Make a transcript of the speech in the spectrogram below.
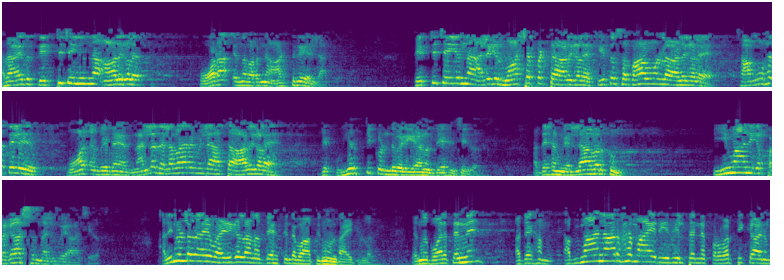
അതായത് തെറ്റ് ചെയ്യുന്ന ആളുകളെ ഓട എന്ന് പറഞ്ഞ് ആട്ടുകയല്ല. തെറ്റ് ചെയ്യുന്ന അല്ലെങ്കിൽ മോശപ്പെട്ട ആളുകളെ ചീത്ത സ്വഭാവമുള്ള ആളുകളെ സമൂഹത്തിൽ പിന്നെ നല്ല നിലവാരമില്ലാത്ത ആളുകളെ ഉയർത്തിക്കൊണ്ടുവരികയാണ് അദ്ദേഹം ചെയ്തത്. അദ്ദേഹം എല്ലാവർക്കും ഈമാനിക പ്രകാശം നൽകുകയാണ് ചെയ്തത്. അതിനുള്ളതായ വഴികളാണ് അദ്ദേഹത്തിന്റെ ഭാഗത്തു നിന്നുണ്ടായിട്ടുള്ളത് എന്നപോലെ തന്നെ അദ്ദേഹം അഭിമാനാർഹമായ രീതിയിൽ തന്നെ പ്രവർത്തിക്കാനും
